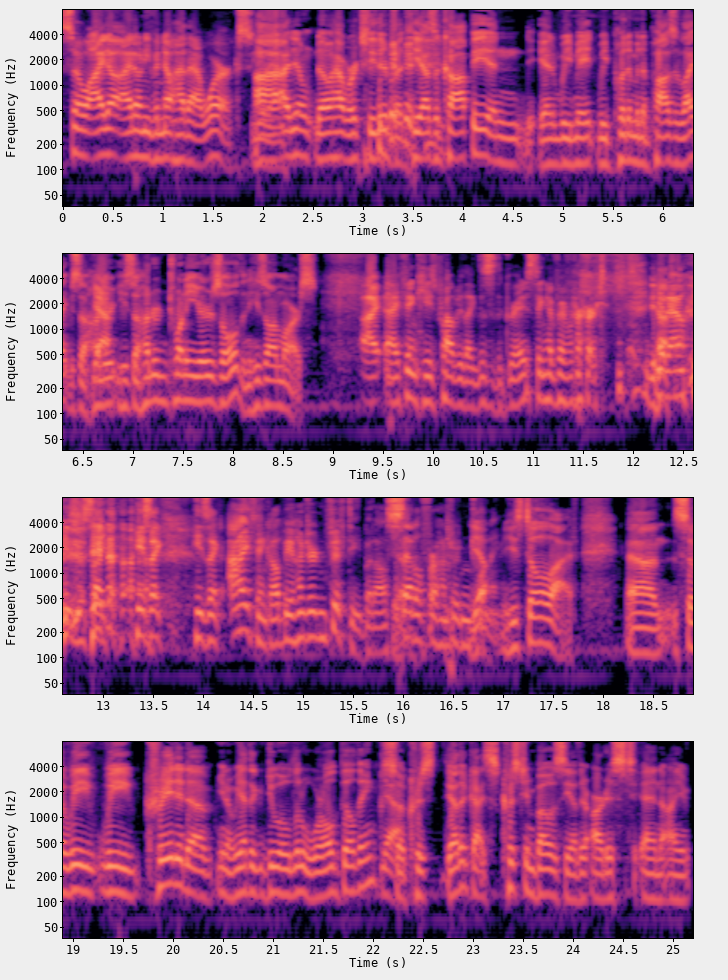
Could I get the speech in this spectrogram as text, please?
so I don't, I don't even know how that works. you know? Uh, I don't know how it works either, but he has a copy, and and we made we put him in a positive light. He's a hundred. Yeah. He's 120 years old, and he's on Mars. I, I think he's probably like, this is the greatest thing I've ever heard. You Yeah. know, he's just like, he's like, he's like, I think I'll be 150, but I'll settle for 120. Yep, he's still alive. Um, so we we created a you know we had to do a little world building. Yeah. So Chris, the other guys, Christian Bose, the other artist, and I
